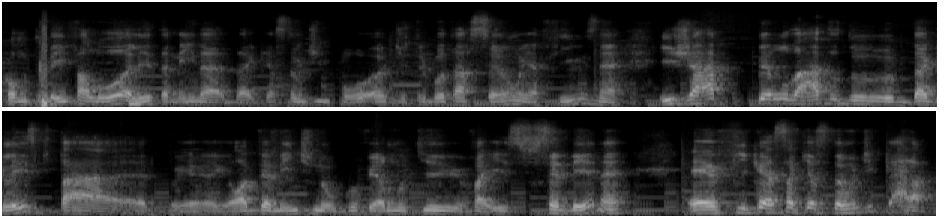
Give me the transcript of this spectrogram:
como tu bem falou ali também da, da questão de, de tributação e afins, né? E já pelo lado do, da Glaze, que está, obviamente, no governo que vai suceder, né? Fica essa questão de, cara,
